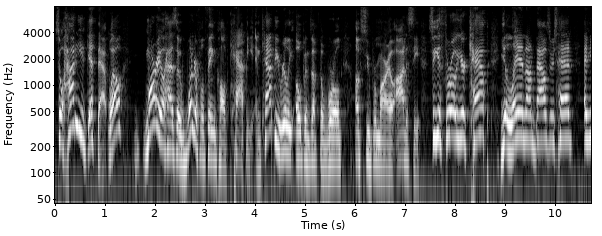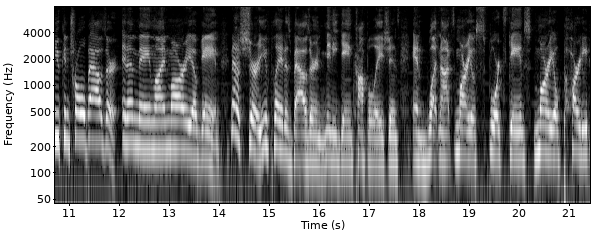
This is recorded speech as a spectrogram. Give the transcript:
So how do you get that? Well, Mario has a wonderful thing called Cappy, and Cappy really opens up the world of Super Mario Odyssey. So you throw your cap, you land on Bowser's head, and you control Bowser in a mainline Mario game. Now sure, you've played as Bowser in mini game compilations and whatnots, Mario sports games, Mario Party,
